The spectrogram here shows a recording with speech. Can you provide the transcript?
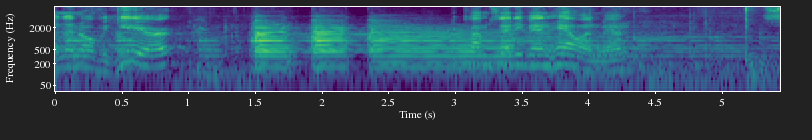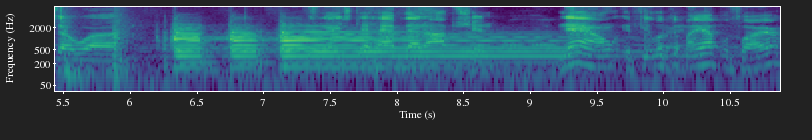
And then over here becomes Eddie Van Halen, man. So, uh, it's nice to have that option. Now, if you look at my amplifier,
